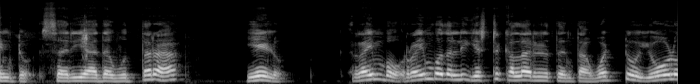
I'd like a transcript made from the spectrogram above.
ಎಂಟು. ಸರಿಯಾದ ಉತ್ತರ ಏಳು. ರೈನ್ಬೋ ರೈನ್ಬೋದಲ್ಲಿ ಎಷ್ಟು ಕಲರ್ ಇರುತ್ತೆ ಅಂತ? ಒಟ್ಟು ಏಳು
